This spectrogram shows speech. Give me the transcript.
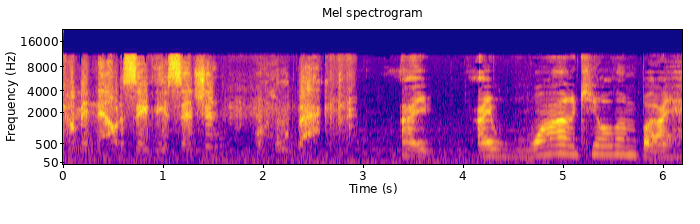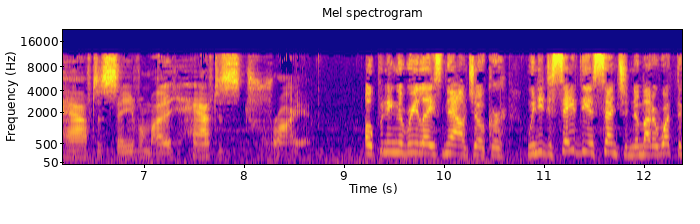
Come in now to save the Ascension, or hold back? I I want to kill them, but I have to save them. I have to s- try it. Opening the relays now, Joker. We need to save the Ascension no matter what the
